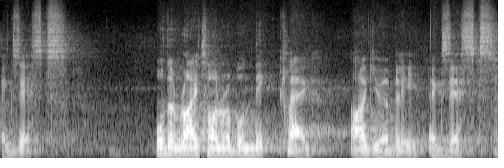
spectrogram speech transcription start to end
exists, or the Right Honourable Nick Clegg arguably exists.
